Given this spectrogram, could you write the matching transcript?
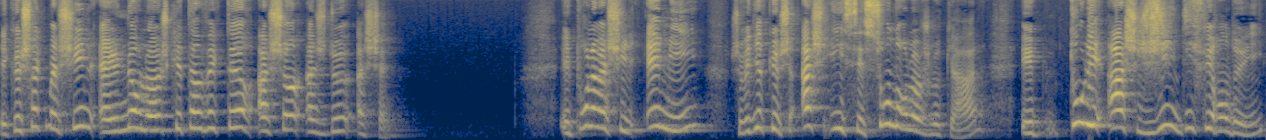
et que chaque machine a une horloge qui est un vecteur H1, H2, Hn. Et pour la machine MI, je vais dire que HI c'est son horloge locale et tous les HJ différents de I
